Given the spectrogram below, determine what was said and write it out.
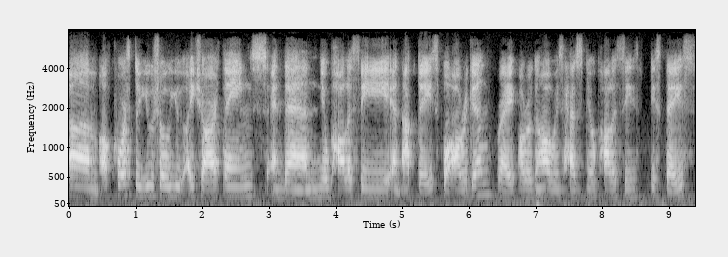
Um, of course, the usual HR things, and then new policy and updates for Oregon, right? Oregon always has new policies these days,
